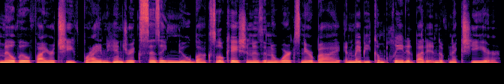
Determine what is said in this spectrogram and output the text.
Mehlville Fire Chief Brian Hendricks says a new box location is in the works nearby and may be completed by the end of next year.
